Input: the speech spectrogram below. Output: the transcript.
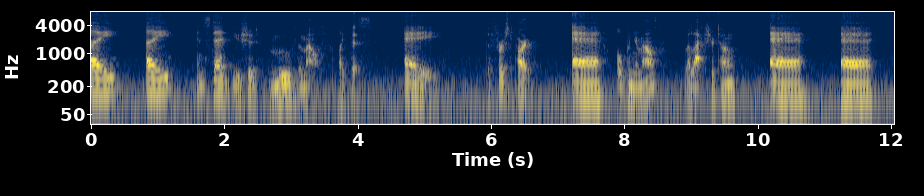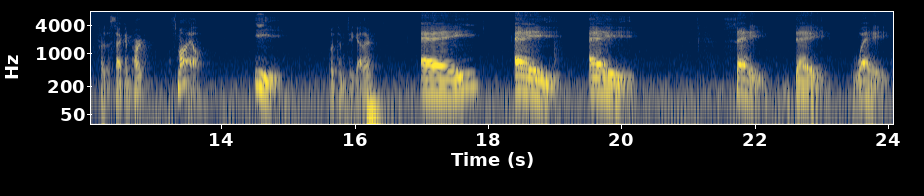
A, A. Instead, you should move the mouth like this. A. The first part, eh, open your mouth, relax your tongue, eh, eh. For the second part, smile, e. Put them together, a, a, a. Say, day, way.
